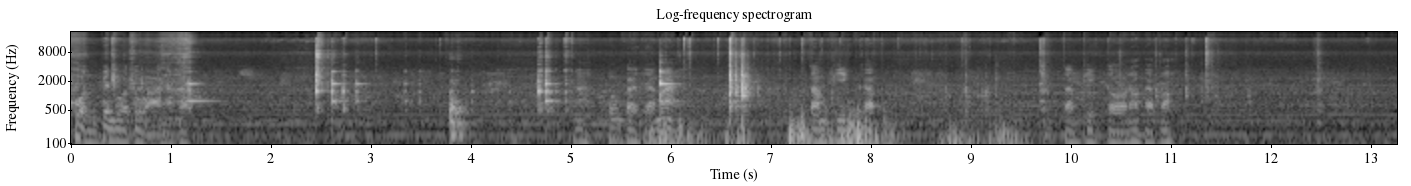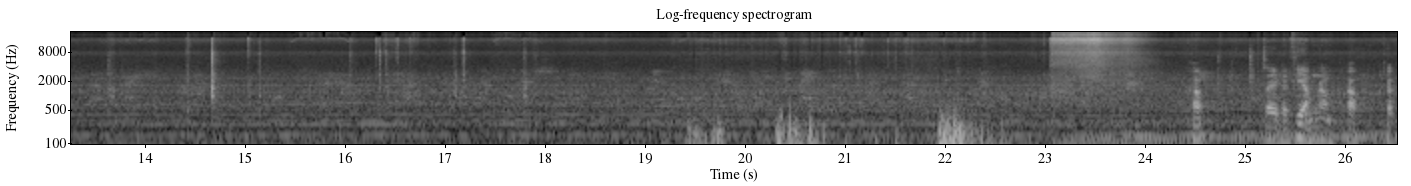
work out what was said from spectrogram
ขนเป็นวัวตัวนะครับผมก็จะมาตำพริกครับตำพริกต่อเนาะครับเนาะครับ ใส่กระเทียมน้ำครับจาก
